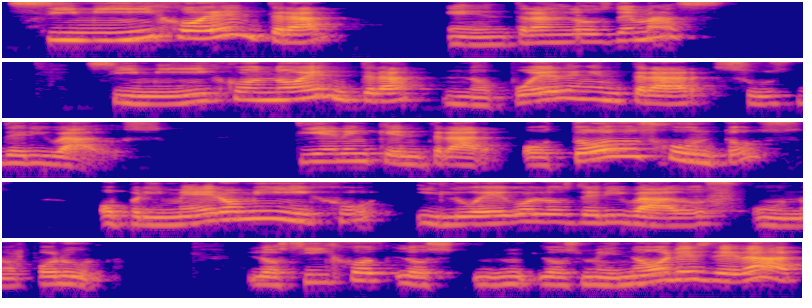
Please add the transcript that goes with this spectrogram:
Si mi hijo entra, entran los demás. Si mi hijo no entra, no pueden entrar sus derivados. Tienen que entrar o todos juntos o primero mi hijo y luego los derivados uno por uno. Los hijos, los, los menores de edad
